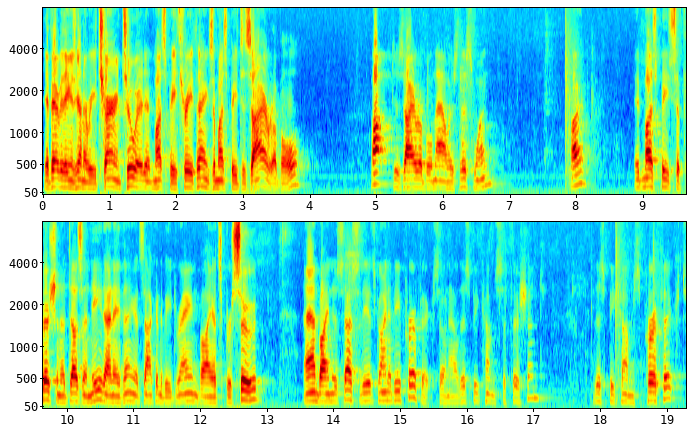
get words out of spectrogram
if everything is going to return to it, it must be three things. It must be desirable. Ah, desirable now is this one. Right? It must be sufficient. It doesn't need anything. It's not going to be drained by its pursuit. And by necessity, it's going to be perfect. So now this becomes sufficient. This becomes perfect.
